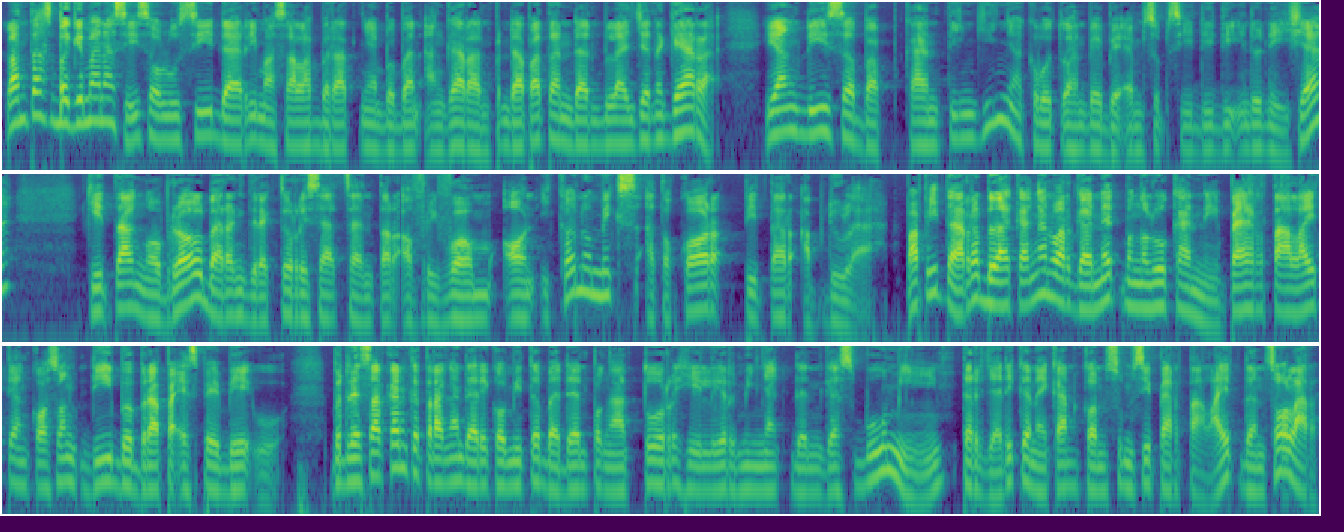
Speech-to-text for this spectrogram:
Lantas bagaimana sih solusi dari masalah beratnya beban anggaran pendapatan dan belanja negara yang disebabkan tingginya kebutuhan BBM subsidi di Indonesia? Kita ngobrol bareng Direktur Research Center of Reform on Economics atau KOR, Peter Abdullah. Pak Peter, belakangan warganet mengeluhkan nih Pertalite yang kosong di beberapa SPBU. Berdasarkan keterangan dari Komite Badan Pengatur Hilir Minyak dan Gas Bumi, terjadi kenaikan konsumsi Pertalite dan solar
